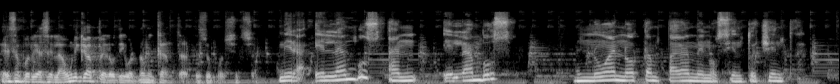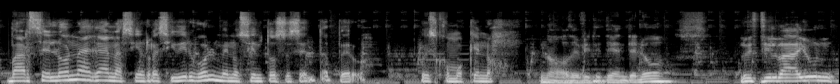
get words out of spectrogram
Esa podría ser la única, pero digo, no me encanta esa posición. Mira, el ambos, el ambos no anotan, paga menos 180. Barcelona gana sin recibir gol menos 160, pero pues como que no. No, definitivamente no. Luis Silva, hay un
